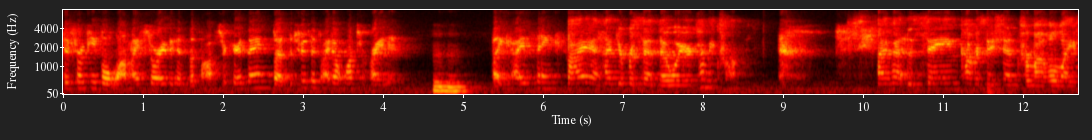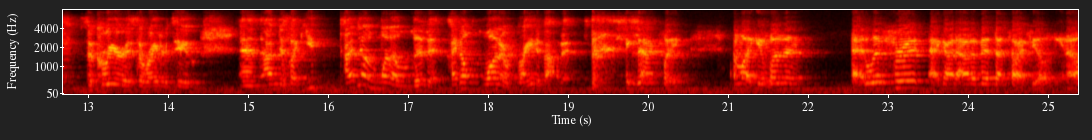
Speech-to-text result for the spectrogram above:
different people want my story because of the foster care thing, but the truth is I don't want to write it. Mm-hmm. Like I think I 100% know where you're coming from. I've had the same conversation for my whole life. The career as a writer too, and I'm just like you. I don't want to live it. I don't want to write about it. exactly. I'm like it wasn't. I lived through it. I got out of it. That's how I feel. You know.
